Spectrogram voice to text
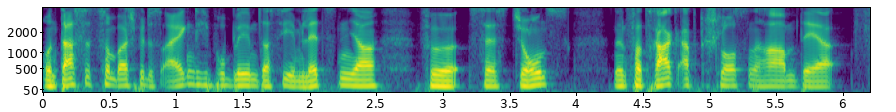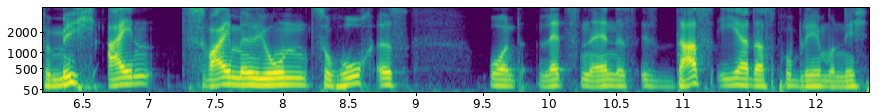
Und das ist zum Beispiel das eigentliche Problem, dass sie im letzten Jahr für Seth Jones einen Vertrag abgeschlossen haben, der für mich ein, zwei Millionen zu hoch ist. Und letzten Endes ist das eher das Problem und nicht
